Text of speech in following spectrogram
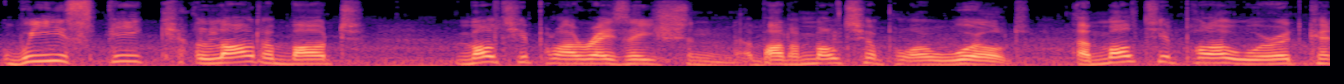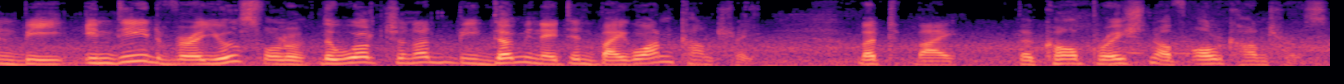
We speak a lot about multipolarization, about a multipolar world. A multipolar world can be indeed very useful. The world should not be dominated by one country, but by the cooperation of all countries.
